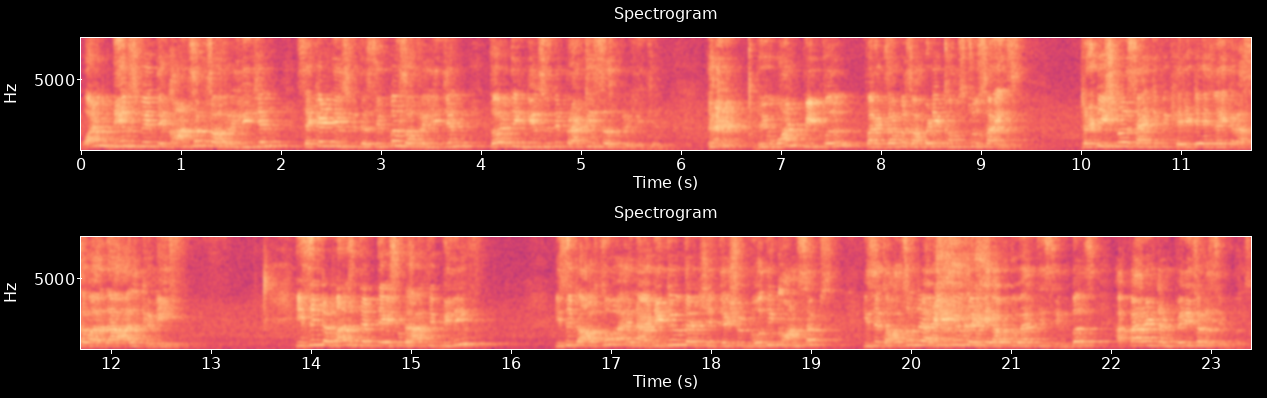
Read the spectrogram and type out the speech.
One deals with the concepts of religion, second deals with the symbols of religion, third thing deals with the practices of religion. Do you want people, for example, somebody comes to science, traditional scientific heritage like Rasavada, alchemy. Is it a must that they should have the belief? Is it also an additive that they should know the concepts? Is it also an additive that they have to have the symbols, apparent and peripheral symbols?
